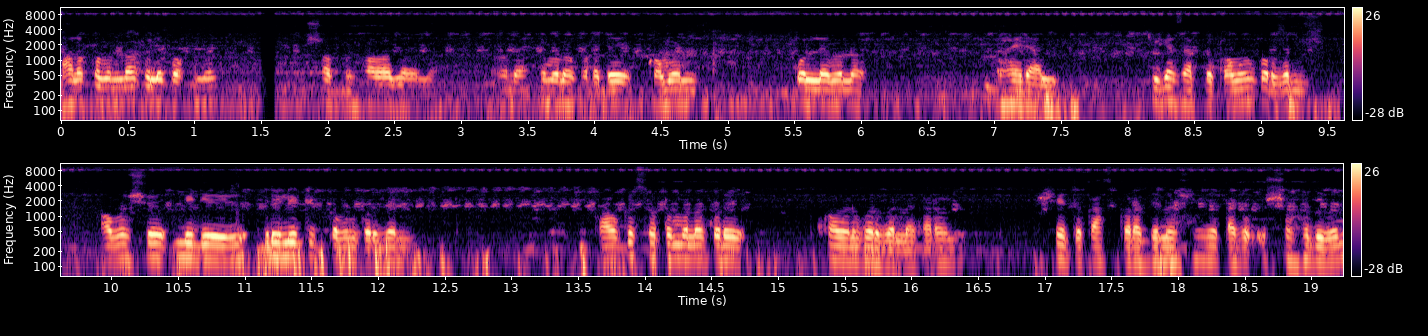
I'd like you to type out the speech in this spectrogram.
ভালো কমেন্ট না পেলে কখনো সফল হওয়া যায় না। অনেকে মনে করে যে কমেন্ট করলে মনে ভাইরাল ঠিক আছে, আপনি কমেন্ট করবেন, অবশ্যই ভিডিও রিলেটেড কমেন্ট করবেন। কাউকে ছোট মনে করে কমেন্ট করবেন না, কারণ তো কাজ করার জন্য এসেছে তাকে উৎসাহ দিবেন।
